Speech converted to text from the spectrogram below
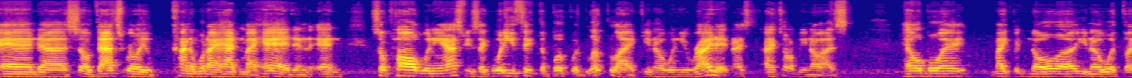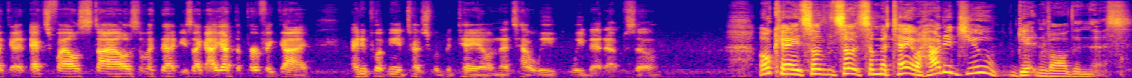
And uh, so that's really kind of what I had in my head. And and so Paul, when he asked me, he's like, "What do you think the book would look like? You know, when you write it?" And I, I told him, you know, as Hellboy, Mike Mignola, you know, with like an X Files style and stuff like that. He's like, "I got the perfect guy," and he put me in touch with Mateo, and that's how we we met up. So, okay, so so so Mateo, how did you get involved in this?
